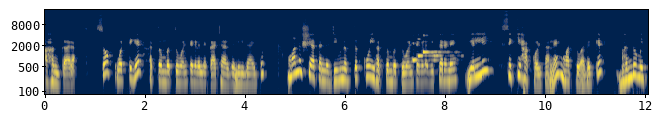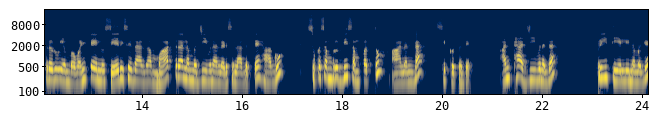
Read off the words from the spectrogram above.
ಅಹಂಕಾರ. ಸೊ ಒಟ್ಟಿಗೆ ಹತ್ತೊಂಬತ್ತು ಒಂಟೆಗಳ ಲೆಕ್ಕಾಚಾರದಲ್ಲಿ ಇದಾಯಿತು. ಮನುಷ್ಯ ತನ್ನ ಜೀವನದಕ್ಕೂ ಈ ಹತ್ತೊಂಬತ್ತು ವಂಟೆಗಳ ವಿತರಣೆ ಎಲ್ಲಿ ಸಿಕ್ಕಿ ಹಾಕ್ಕೊಳ್ತಾನೆ ಮತ್ತು ಅದಕ್ಕೆ ಬಂಧು ಮಿತ್ರರು ಎಂಬ ಒಂಟೆಯನ್ನು ಸೇರಿಸಿದಾಗ ಮಾತ್ರ ನಮ್ಮ ಜೀವನ ನಡೆಸಲಾಗುತ್ತೆ ಹಾಗೂ ಸುಖ ಸಮೃದ್ಧಿ, ಸಂಪತ್ತು, ಆನಂದ ಸಿಕ್ಕುತ್ತದೆ. ಅಂಥ ಜೀವನದ ಪ್ರೀತಿಯಲ್ಲಿ ನಮಗೆ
